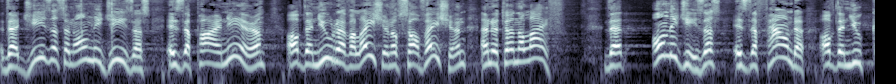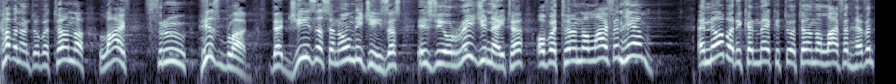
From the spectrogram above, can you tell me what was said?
that Jesus and only Jesus is the pioneer of the new revelation of salvation and eternal life. That only Jesus is the founder of the new covenant of eternal life through his blood. That Jesus and only Jesus is the originator of eternal life in him. And nobody can make it to eternal life in heaven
